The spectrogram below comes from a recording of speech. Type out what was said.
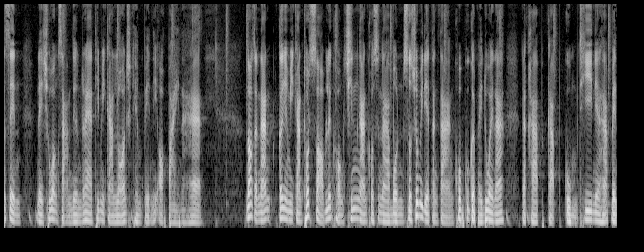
3%ในช่วง 3 เดือนแรกที่มีการ launch แคมเปญนี้ออกไปนะฮะ นอกจากนั้นก็ยังมีการทดสอบเรื่องของชิ้นงานโฆษณาบนโซเชียลมีเดียต่างๆ ควบคู่กันไปด้วยนะนะครับ กับกลุ่มที่เนี่ยฮะเป็น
